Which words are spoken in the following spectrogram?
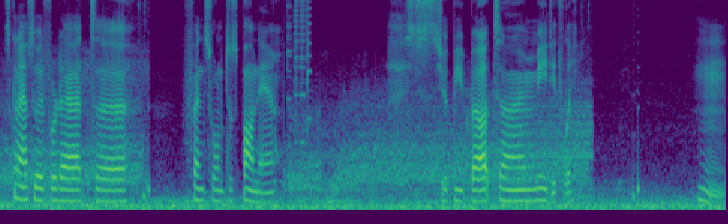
Just gonna have to wait for that uh, fence swarm to spawn now. Should be about time immediately. Hmm.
